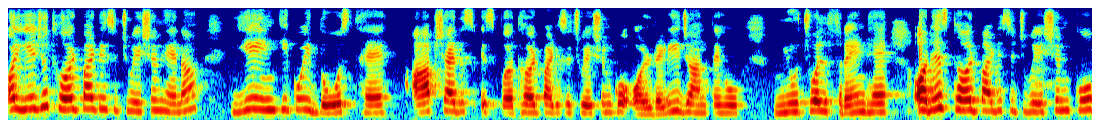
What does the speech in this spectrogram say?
और ये जो थर्ड पार्टी सिचुएशन है ना ये इनकी कोई दोस्त है। आप शायद इस, इस थर्ड पार्टी सिचुएशन को ऑलरेडी जानते हो म्यूचुअल फ्रेंड है। और इस थर्ड पार्टी सिचुएशन को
